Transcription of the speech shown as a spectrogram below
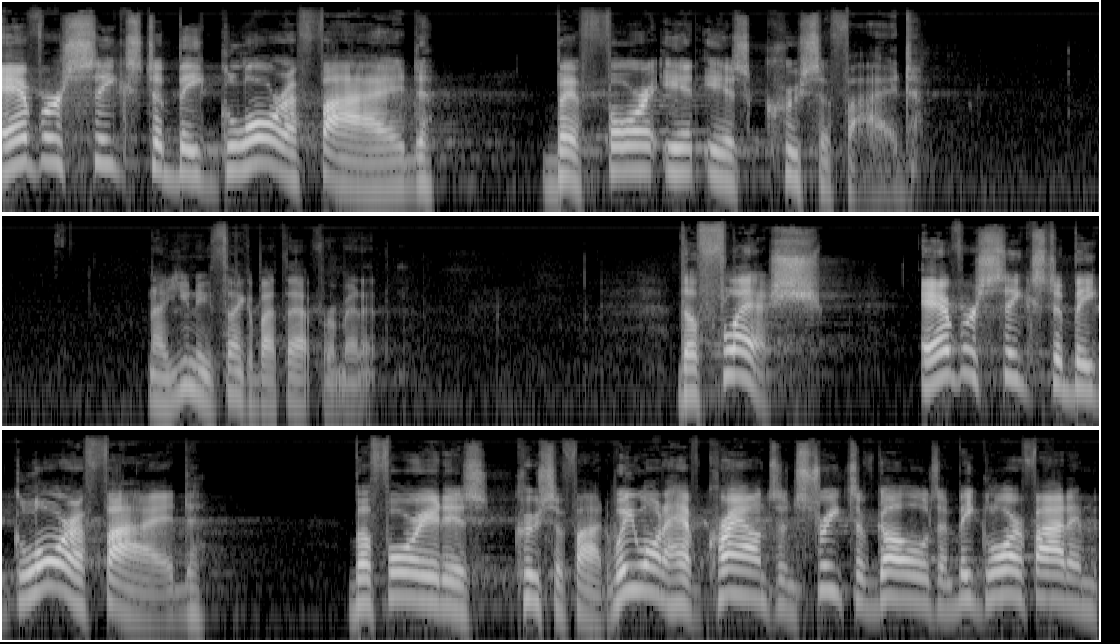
ever seeks to be glorified before it is crucified. Now, you need to think about that for a minute. The flesh ever seeks to be glorified before it is crucified. We want to have crowns and streets of gold and be glorified and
